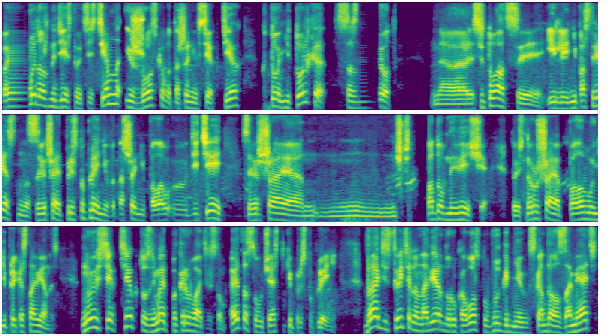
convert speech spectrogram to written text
проявление. Мы должны действовать системно и жестко в отношении всех тех, кто не только создает ситуации или непосредственно совершает преступления в отношении полов... детей, совершая значит, подобные вещи, то есть нарушая половую неприкосновенность, ну и всех тех, кто занимает покрывательством. Это соучастники преступлений. Да, действительно, наверное, руководству выгоднее скандал замять,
